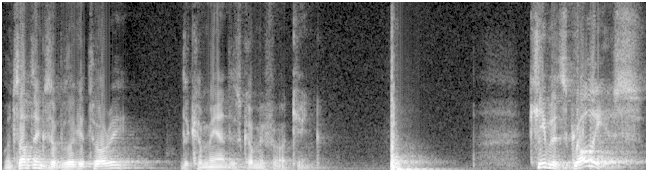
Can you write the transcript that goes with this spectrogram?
When something's obligatory, the command is coming from a king. Kibbutz Galuyos,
